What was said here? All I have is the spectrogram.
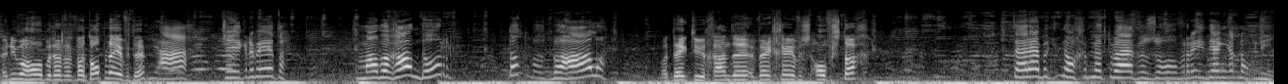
En nu we hopen dat het wat oplevert, hè? Ja, zeker weten. Maar we gaan door. Dat we behalen. Wat denkt u, gaan de werkgevers overstag? Daar heb ik nog mijn twijfels over. Ik denk het nog niet.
